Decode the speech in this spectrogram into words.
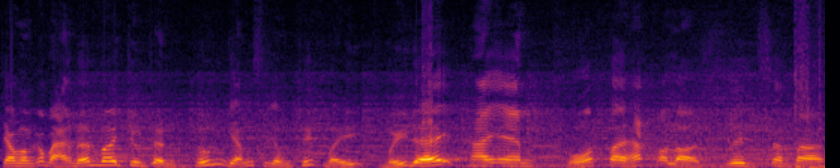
Chào mừng các bạn đến với chương trình hướng dẫn sử dụng thiết bị Mỹ Đế 2M của THOL Dream Center.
